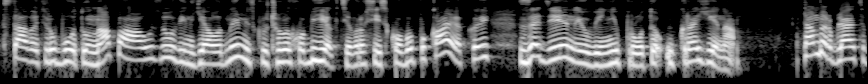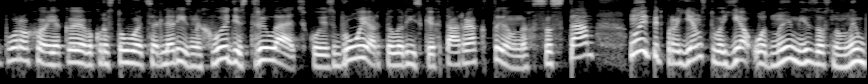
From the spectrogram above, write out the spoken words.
ставить роботу на паузу. Він є одним із ключових об'єктів російського ВПК, який задіяний у війні проти України. Там виробляється порох, який використовується для різних видів стрілецької зброї, артилерійських та реактивних систем. Ну і підприємство є одним із основним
